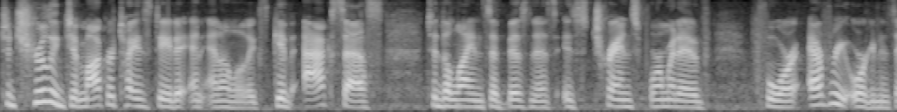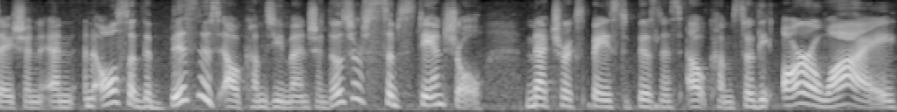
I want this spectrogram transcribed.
to truly democratize data and analytics, give access to the lines of business is transformative for every organization. And, and also the business outcomes you mentioned, those are substantial metrics-based business outcomes. So the ROI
